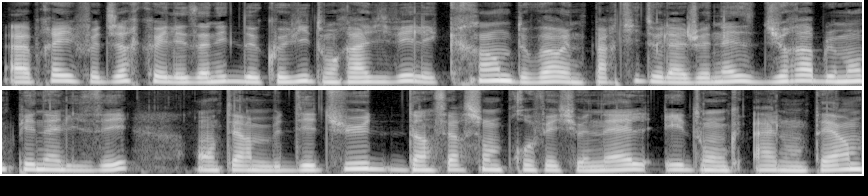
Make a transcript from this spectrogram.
Après, il faut dire que les années de Covid ont ravivé les craintes de voir une partie de la jeunesse durablement pénalisée en termes d'études, d'insertion professionnelle et donc à long terme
